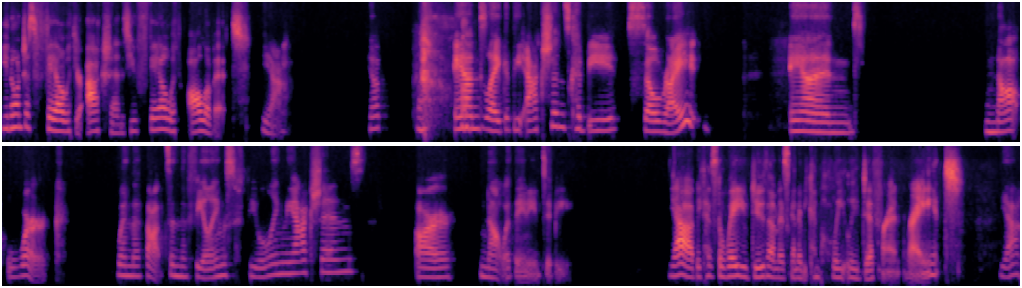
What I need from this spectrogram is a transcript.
you don't just fail with your actions, you fail with all of it. Yeah. Yep. and like the actions could be so right and not work when the thoughts and the feelings fueling the actions are not what they need to be. Yeah, because the way you do them is going to be completely different, right? Yeah.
